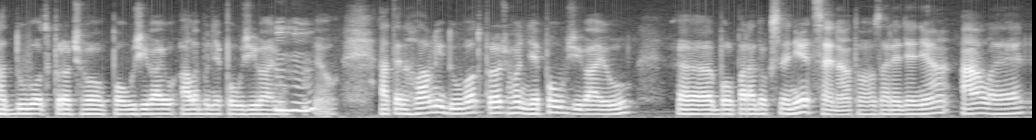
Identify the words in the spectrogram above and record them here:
a důvod, proč ho používajú alebo nepoužívajú. Mhm. Jo. A ten hlavný důvod, proč ho nepoužívajú, e, bol paradoxne nie cena toho zariadenia, ale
